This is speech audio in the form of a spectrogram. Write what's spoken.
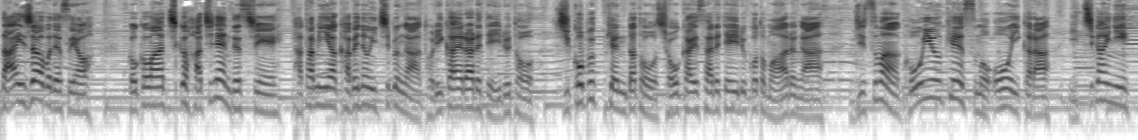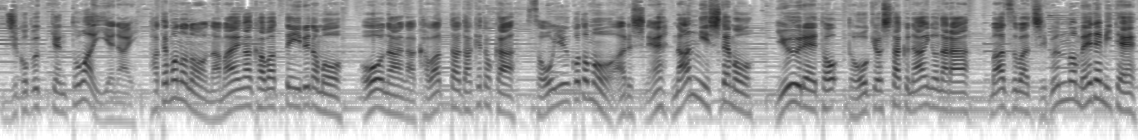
大丈夫ですよここは築8年ですし畳や壁の一部が取り替えられていると事故物件だと紹介されていることもあるが実はこういうケースも多いから一概に事故物件とは言えない。建物の名前が変わっているのもオーナーが変わっただけとかそういうこともあるしね。何にしても幽霊と同居したくないのならまずは自分の目で見て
